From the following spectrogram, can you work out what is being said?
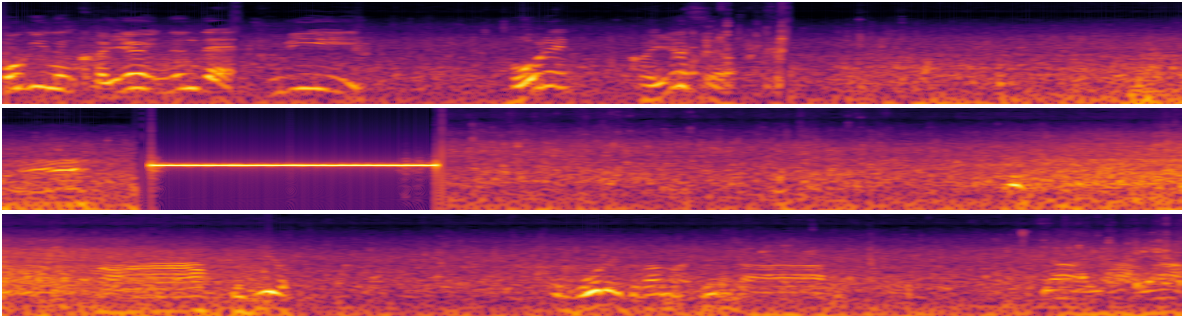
고기는 걸려있는데 줄이 볼에 걸렸어요 아. 아, 드디어. 모래 들어가면 안 된다. 야, 야, 야.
